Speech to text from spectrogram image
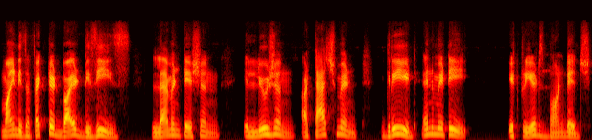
mind is affected by disease lamentation illusion attachment greed enmity it creates bondage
